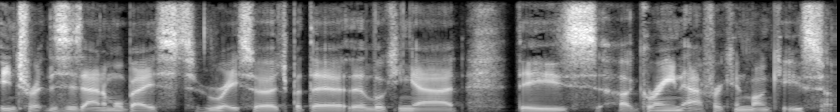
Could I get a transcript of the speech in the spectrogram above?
Inter- this is animal based research, but they're they're looking at these uh, green African monkeys. Yeah.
